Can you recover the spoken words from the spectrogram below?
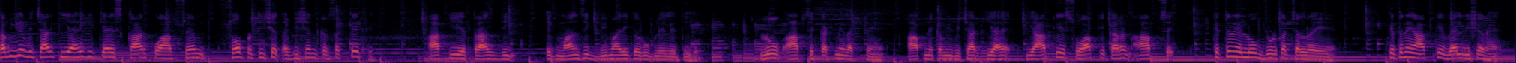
कभी ये विचार किया है कि क्या इस कार को आप स्वयं सौ प्रतिशत एफिशिएंट कर सकते थे? आपकी यह त्रासदी एक मानसिक बीमारी का रूप ले लेती है। लोग आपसे कटने लगते हैं। आपने कभी विचार किया है कि आपके स्वभाव के कारण आपसे कितने लोग जुड़कर चल रहे हैं? कितने आपके वेल विशर हैं?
